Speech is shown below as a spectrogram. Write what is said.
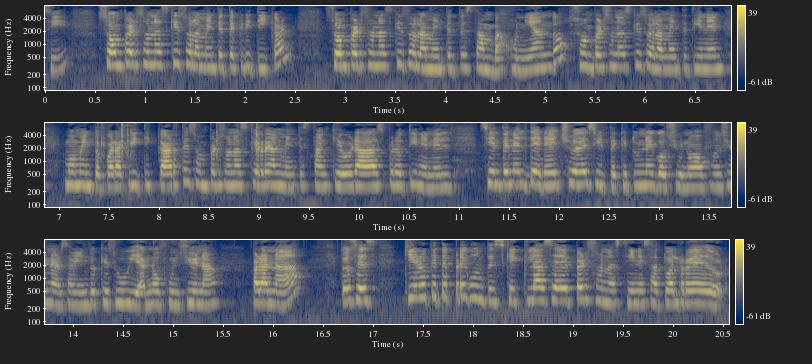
¿Sí? Son personas que solamente te critican, son personas que solamente te están bajoneando, son personas que solamente tienen momento para criticarte, son personas que realmente están quebradas, pero tienen el, sienten el derecho de decirte que tu negocio no va a funcionar sabiendo que su vida no funciona para nada. Entonces, quiero que te preguntes qué clase de personas tienes a tu alrededor,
